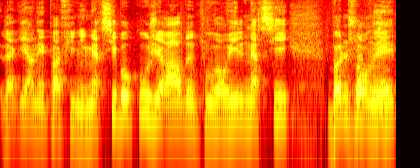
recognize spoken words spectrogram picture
La guerre n'est pas finie. Merci beaucoup, Gérard de Pouvourville. Merci. Bonne journée.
